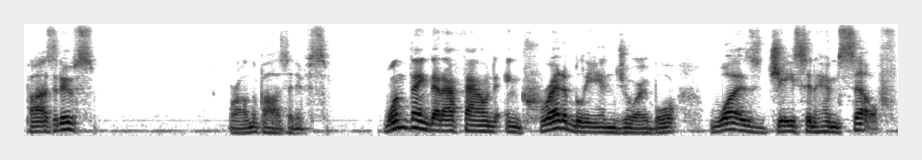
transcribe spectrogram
Positives? We're on the positives. One thing that I found incredibly enjoyable was Jason himself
